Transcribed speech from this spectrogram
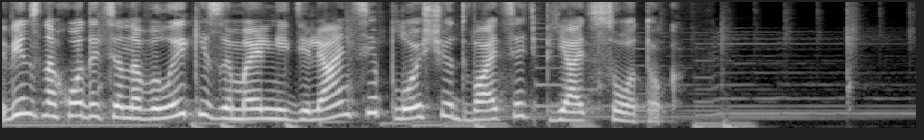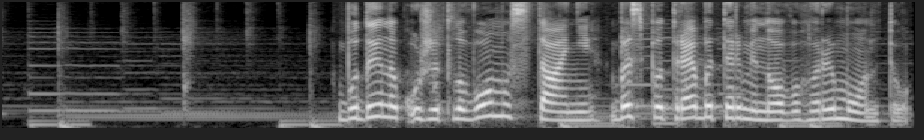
Він знаходиться на великій земельній ділянці площею 25 соток. Будинок у житловому стані без потреби термінового ремонту.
